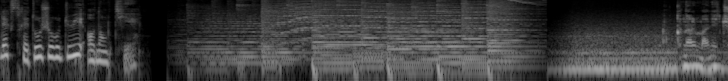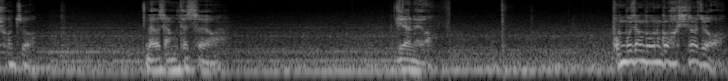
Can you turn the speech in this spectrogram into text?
l'extrait d'aujourd'hui en entier. 그날 많이 추웠죠. 내가 잘못했어요. 미안해요. 본부장도 오는 거 확실하죠?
